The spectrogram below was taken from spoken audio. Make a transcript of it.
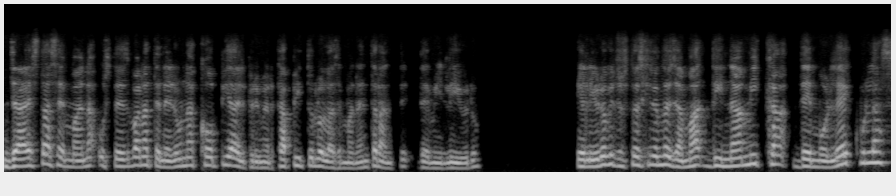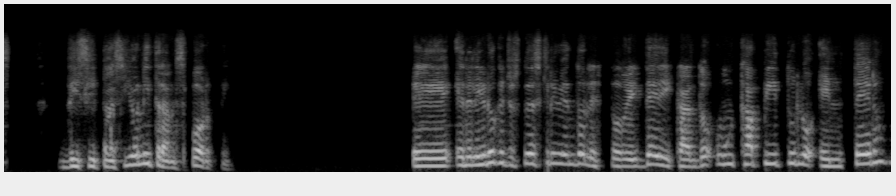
ya esta semana, ustedes van a tener una copia del primer capítulo la semana entrante de mi libro. El libro que yo estoy escribiendo se llama Dinámica de moléculas, disipación y transporte. Eh, en el libro que yo estoy escribiendo le estoy dedicando un capítulo entero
